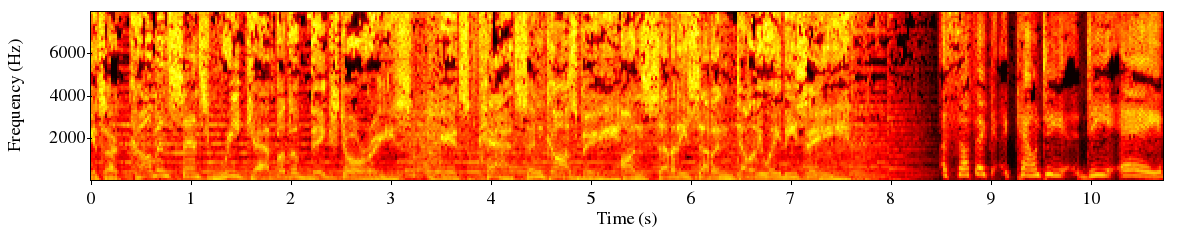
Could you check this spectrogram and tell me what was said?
It's a common sense recap of the big stories. It's Cats and Cosby on 77 WABC. A Suffolk County DA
